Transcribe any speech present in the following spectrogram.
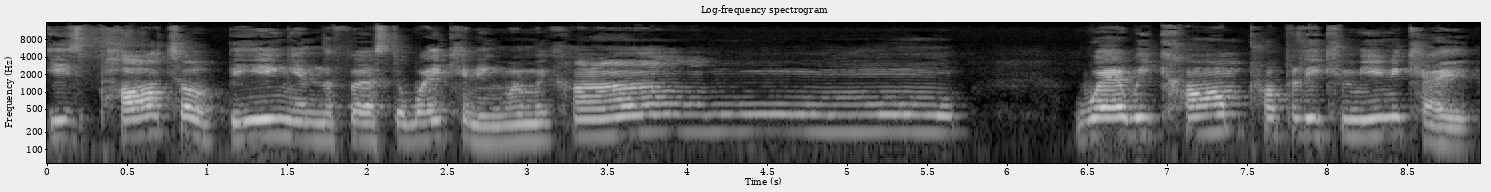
is part of being in the first awakening when we can't, where we can't properly communicate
